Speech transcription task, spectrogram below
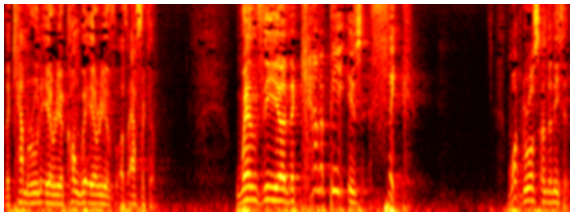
the Cameroon area, Congo area of, of Africa, when the, uh, the canopy is thick, what grows underneath it?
